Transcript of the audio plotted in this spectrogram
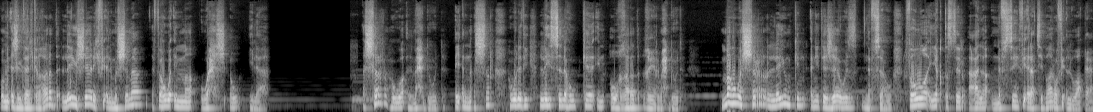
ومن أجل ذلك الغرض لا يشارك في المجتمع فهو إما وحش أو إله. الشر هو المحدود أي أن الشر هو الذي ليس له كائن أو غرض غير محدود. ما هو الشر لا يمكن أن يتجاوز نفسه؟ فهو يقتصر على نفسه في الاعتبار وفي الواقع.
